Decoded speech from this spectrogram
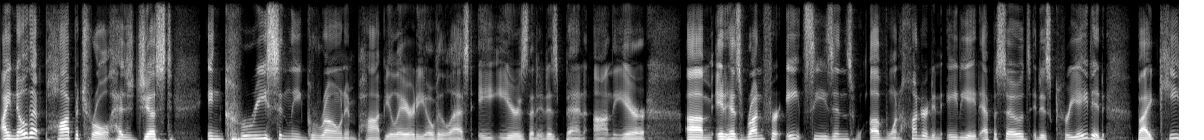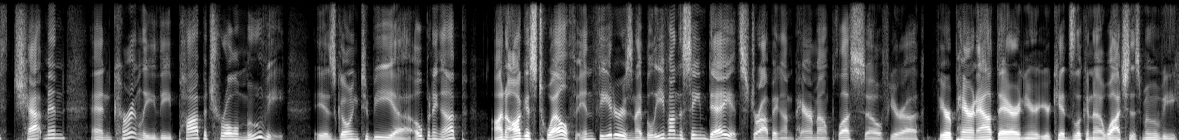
I I know that Paw Patrol has just increasingly grown in popularity over the last eight years that it has been on the air. Um, it has run for eight seasons of 188 episodes. It is created by Keith Chapman, and currently the Paw Patrol movie is going to be uh, opening up on August 12th in theaters, and I believe on the same day it's dropping on Paramount Plus. So if you're a if you're a parent out there and your your kid's looking to watch this movie,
